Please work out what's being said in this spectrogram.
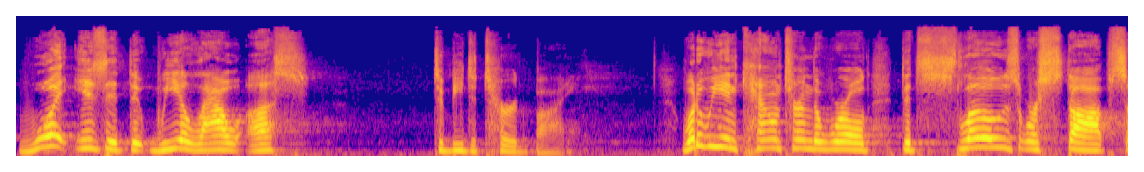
What is it that we allow us to be deterred by? What do we encounter in the world that slows or stops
